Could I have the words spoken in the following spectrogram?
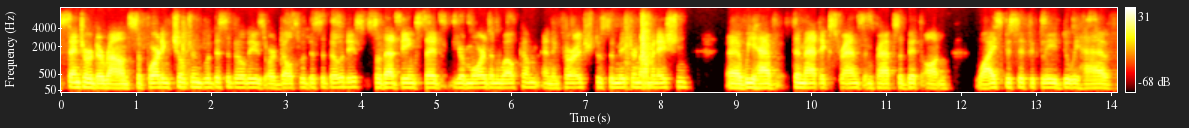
centered around supporting children with disabilities or adults with disabilities. So that being said, you're more than welcome and encouraged to submit your nomination. Uh, we have thematic strands and perhaps a bit on why specifically do we have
